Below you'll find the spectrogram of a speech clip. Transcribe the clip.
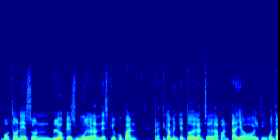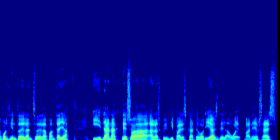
botones, son bloques muy grandes que ocupan prácticamente todo el ancho de la pantalla o el 50% del ancho de la pantalla y dan acceso a, a las principales categorías de la web, ¿vale? O sea, es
